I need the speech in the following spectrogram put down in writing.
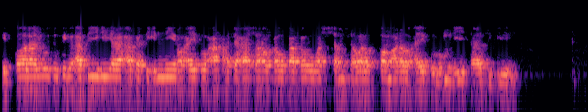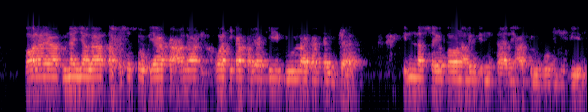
Yusuf il abihi ya abati inni ra'aitu ahada asyara kawkaba wasyamsa wal qamara ra'aituhum li sajidin. Wala ya bunayya la taqsusu ya ka'ala ikhwatika fayaki bula kakaiba Inna syaitan alim insani aduhu mubin.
